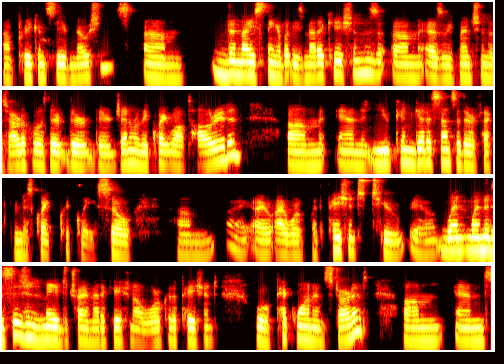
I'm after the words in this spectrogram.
uh, preconceived notions. Um, the nice thing about these medications um, as we've mentioned in this article is they're they're they're generally quite well tolerated um, and you can get a sense of their effectiveness quite quickly. So um, I, I, work with patients to you know, when when the decision is made to try a medication, I'll work with a patient. We'll pick one and start it, um, and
